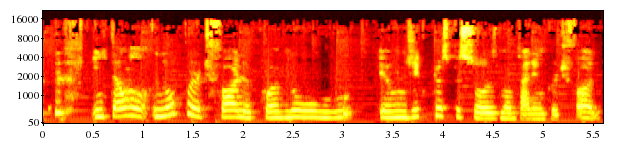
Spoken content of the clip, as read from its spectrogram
então, no portfólio, quando eu indico para as pessoas montarem um portfólio,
